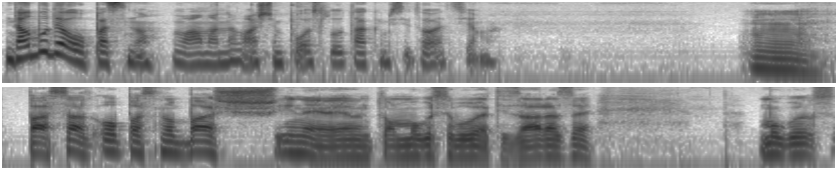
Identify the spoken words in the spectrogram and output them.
Da li bude opasno vama na vašem poslu u takvim situacijama? Mm, pa sad, opasno baš i ne, eventualno mogu se bojati zaraze, mogu, s-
